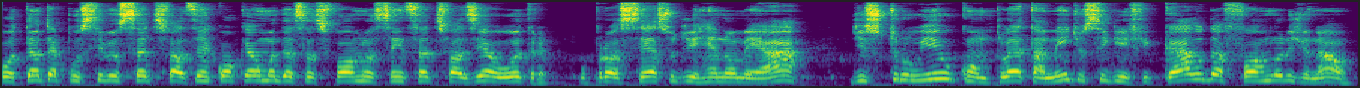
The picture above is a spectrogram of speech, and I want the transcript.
Portanto, é possível satisfazer qualquer uma dessas fórmulas sem satisfazer a outra. O processo de renomear destruiu completamente o significado da fórmula original.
